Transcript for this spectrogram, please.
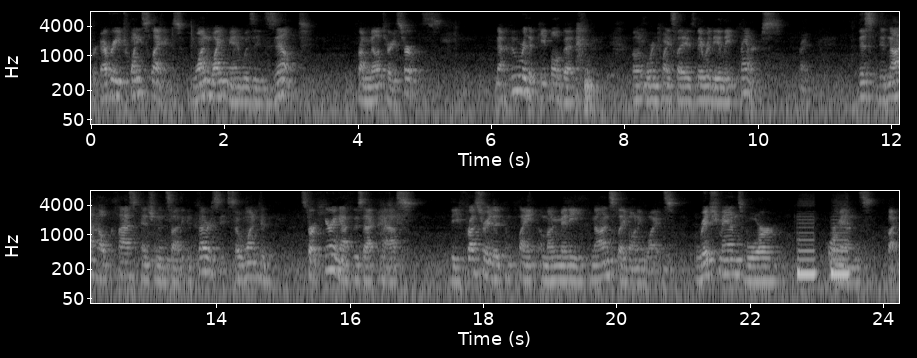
for every 20 slaves, one white man was exempt from military service. Now, who were the people that owned more than 20 slaves? They were the elite planters, right? This did not help class tension inside the Confederacy. So one could start hearing after this act passed the frustrated complaint among many non-slave owning whites, rich man's war, poor man's fight.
